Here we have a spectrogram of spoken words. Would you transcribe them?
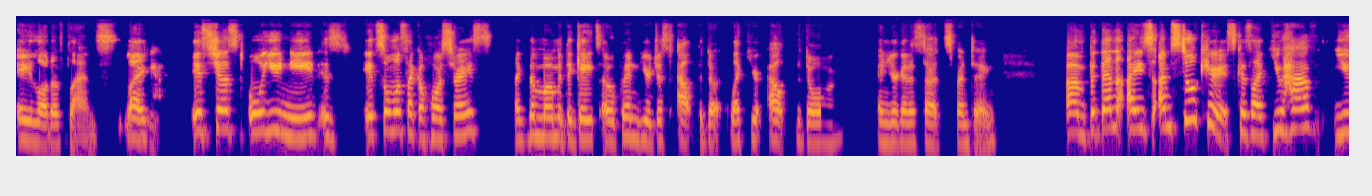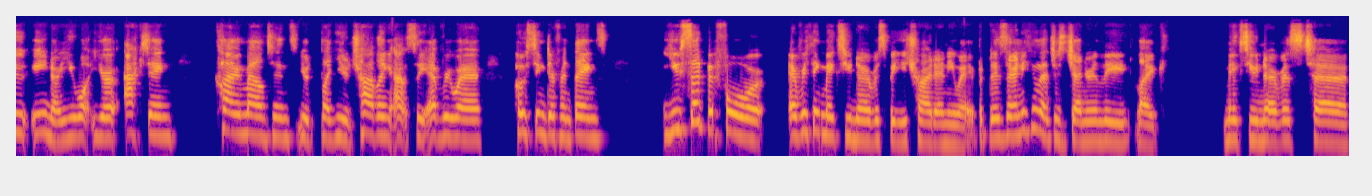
a lot of plans. Like, yeah. it's just all you need is it's almost like a horse race. Like the moment the gates open, you're just out the door. Like you're out the door, and you're gonna start sprinting. Um, but then I, I'm still curious because like you have you you know you want you're acting climbing mountains, you're like you're traveling absolutely everywhere, hosting different things. You said before everything makes you nervous, but you try it anyway. But is there anything that just generally like makes you nervous to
